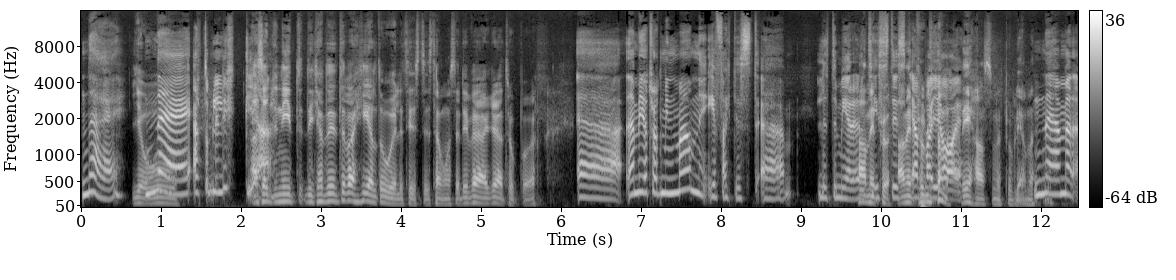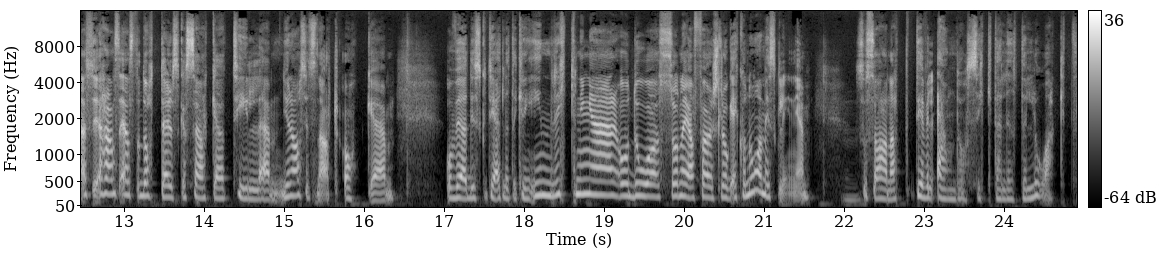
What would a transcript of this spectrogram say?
nej, Jo. nej, att de blir lyckliga. Alltså, det, det kan inte vara helt oelitistiskt Det vägrar jag tro på. Eh, nej, men jag tror att min man är faktiskt eh, lite mer elitistisk än vad jag är. Det är han som är problemet. Nej, men alltså, hans äldsta dotter ska söka till eh, gymnasiet snart. Och, eh, och vi har diskuterat lite kring inriktningar. Och då så när jag föreslog ekonomisk linje så sa han att det är väl ändå att sikta lite lågt.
